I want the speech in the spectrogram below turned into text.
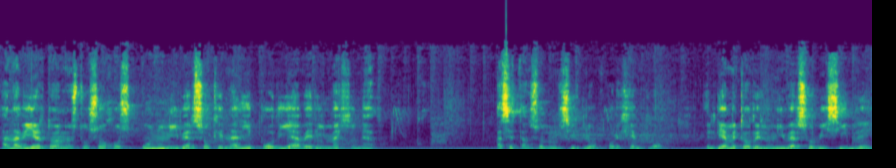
han abierto a nuestros ojos un universo que nadie podía haber imaginado. Hace tan solo un siglo, por ejemplo, el diámetro del universo visible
